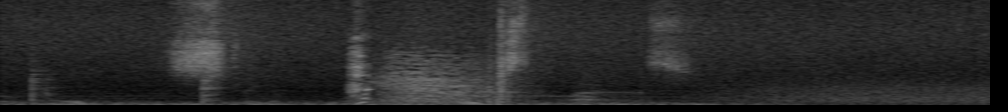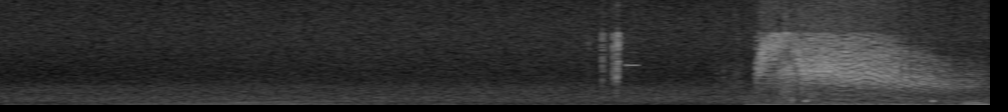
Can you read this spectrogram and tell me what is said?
okay, straight up breaks the glass. Okay.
